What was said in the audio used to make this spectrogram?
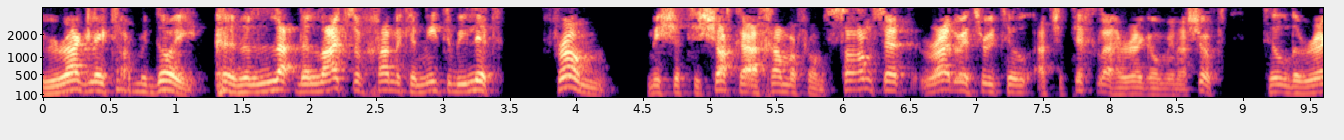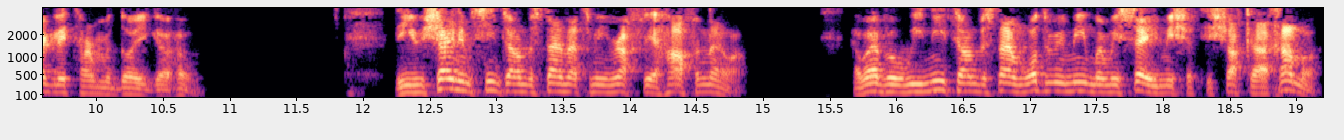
Ragle Tarmudoi. the, lights of Hanukkah need to be lit from Mishatishaka Achama from sunset right way through till Achatichla Harego Minashuk, till the Ragle Tarmudoi go home. The Yerushalayim seem to understand that to mean roughly a half an hour. However, we need to understand what do we mean when we say Misha Tishaka Achama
